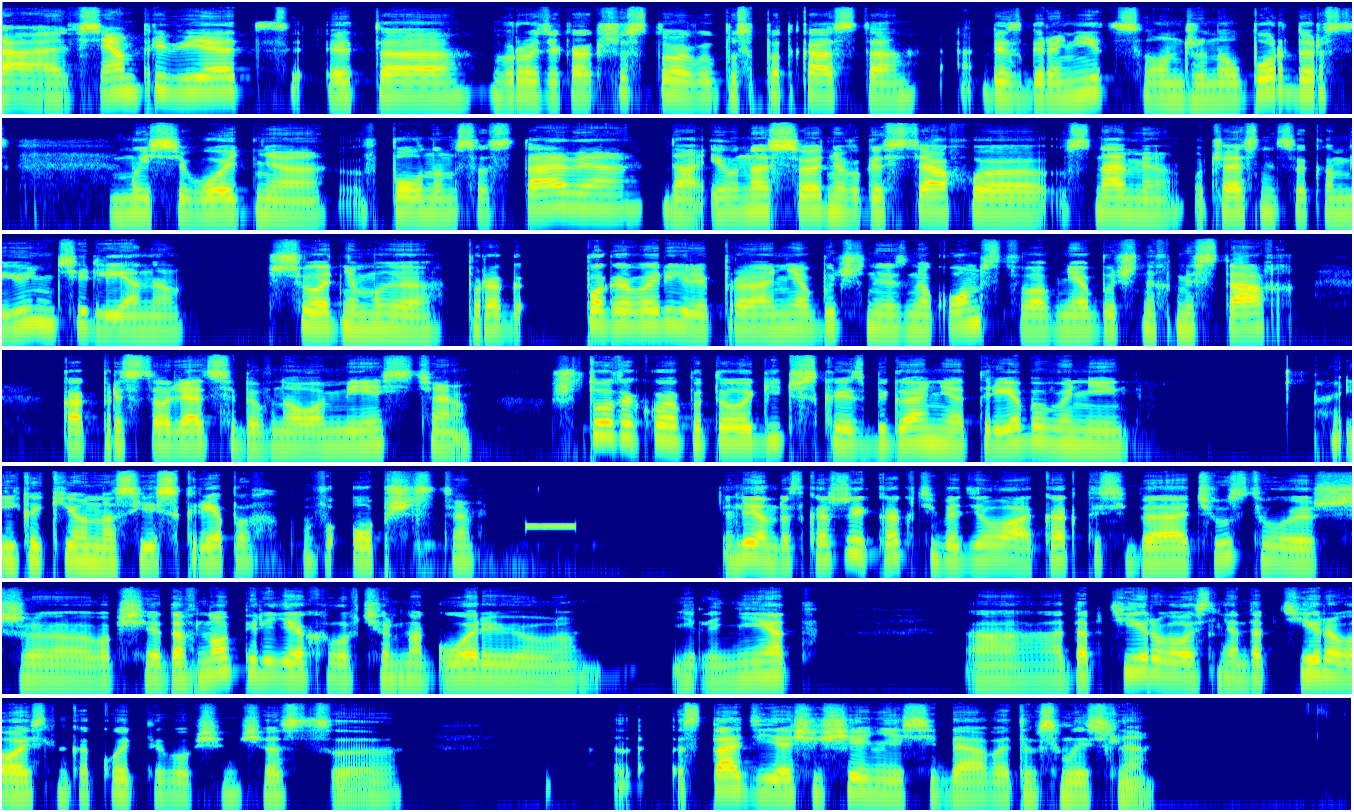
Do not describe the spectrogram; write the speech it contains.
А, Всем привет! Это вроде как шестой выпуск подкаста «Без границ», он же No Borders. Мы сегодня в полном составе, да, и у нас сегодня в гостях э, с нами участница комьюнити Лена. Сегодня мы прог- поговорили про необычные знакомства в необычных местах, как представлять себя в новом месте, что такое патологическое избегание требований и какие у нас есть скрепы в обществе. Лен, расскажи, как у тебя дела? Как ты себя чувствуешь? Э, Вообще давно переехала в Черногорию или нет? А, Адаптировалась, не адаптировалась? На какой ты, в общем, сейчас стадии ощущения себя в этом смысле?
